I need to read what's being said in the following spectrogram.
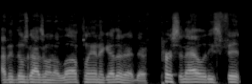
I think those guys are going to love playing together. Their, their, personalities fit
